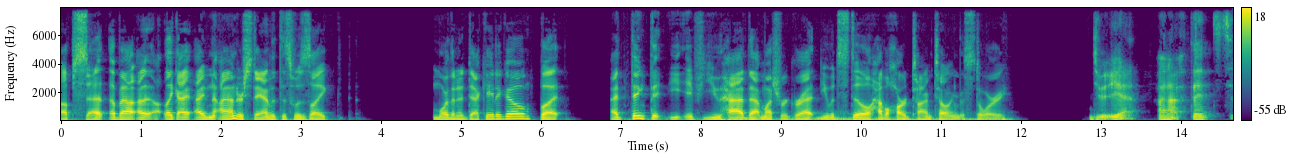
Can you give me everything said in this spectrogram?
upset about like I, I i understand that this was like more than a decade ago but i think that if you had that much regret you would still have a hard time telling the story. Yeah, I know. That's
